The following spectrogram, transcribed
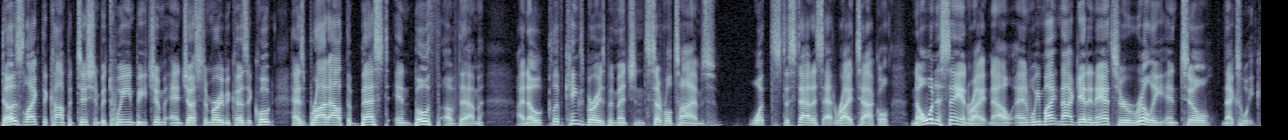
does like the competition between Beachum and Justin Murray because it, quote, has brought out the best in both of them. I know Cliff Kingsbury has been mentioned several times. What's the status at right tackle? No one is saying right now, and we might not get an answer really until next week.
